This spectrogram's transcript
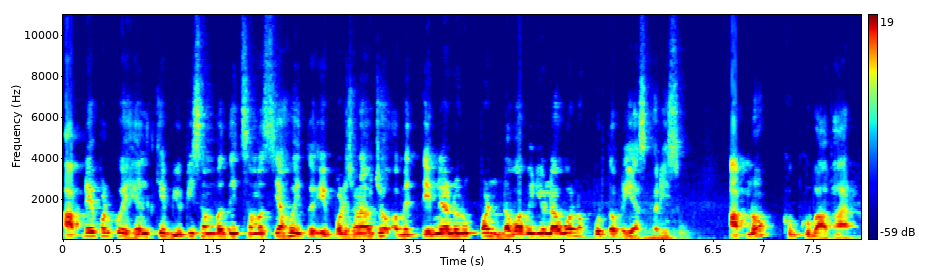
આપને પણ કોઈ હેલ્થ કે બ્યુટી સંબંધિત સમસ્યા હોય તો એ પણ જણાવજો. અમે તેને અનુરૂપ પણ નવા વીડિયો લાવવાનો પૂરતો પ્રયાસ કરીશું. આપનો ખૂબ ખૂબ આભાર.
